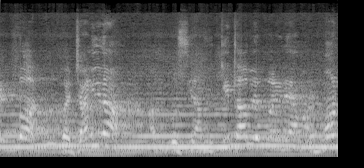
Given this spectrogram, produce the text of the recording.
একবার। জানি না। আমি বলছি, আমি কিতাবে পাইনি আমার মন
